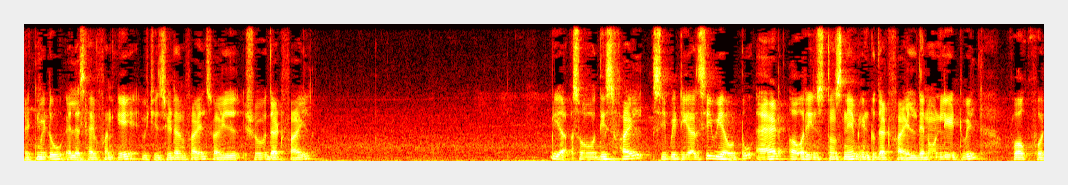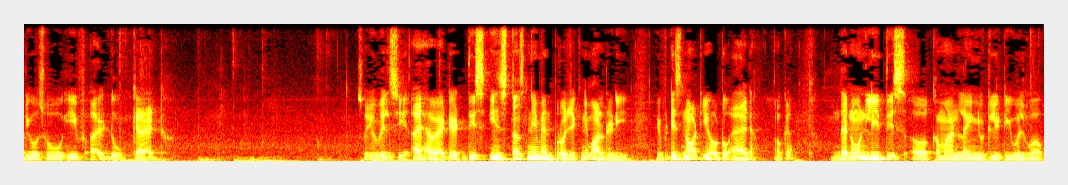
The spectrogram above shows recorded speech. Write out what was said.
let me do ls hyphen a which is hidden file. So i'll show you that file. Yeah so this file cbtrc we have to add our instance name into that file. Then only it will work for you. So if i do cat so you will see I have added this instance name and project name already. If it is not you have to add okay? Then only this uh, command line utility will work.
